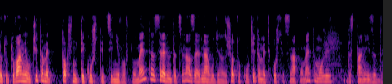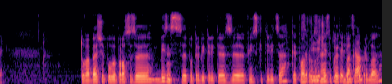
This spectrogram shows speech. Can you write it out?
като това не отчитаме точно текущите цени в момента, а средната цена за една година, защото ако отчитаме текущата цена в момента, може да стане и за две. Това беше по въпроса за бизнес потребителите, за физическите лица. Какво е за е предложението, което банката лица, предлага?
